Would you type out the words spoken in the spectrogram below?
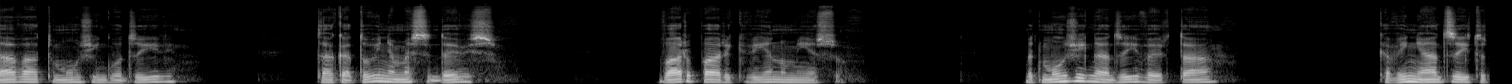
dāvātu mūžīgo dzīvi, tā kā tu viņam esi devis, varu pār ikvienu miesu. Bet mūžīgā dzīve ir tā, ka viņi atzītu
